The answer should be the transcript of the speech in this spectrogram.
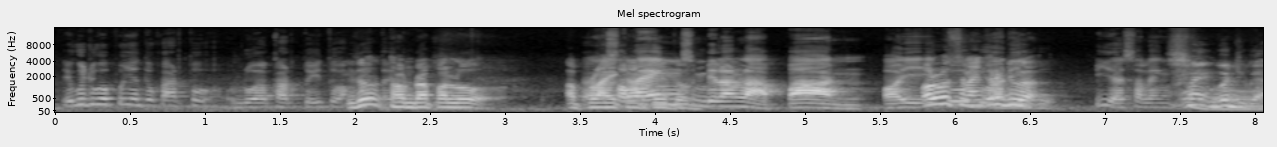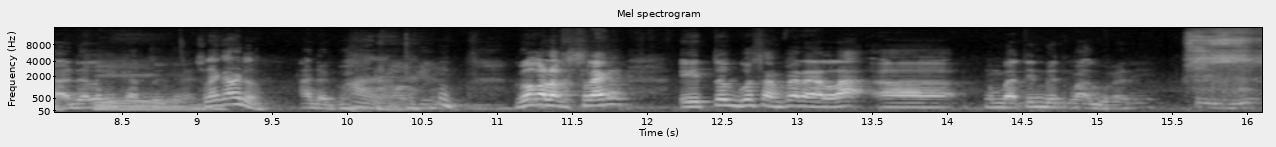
Ya gue juga punya tuh kartu, dua kartu itu. Itu tahun berapa lu apply kartu Seleng itu? 98, Oi Oh, lu itu selengker 2000. juga? Iya, seleng. Slang gue juga ada lagi Iya. kartunya. Kan ada? Ada gue. gue kalau ke slang itu gue sampai rela eh, ngembatin duit mak gue nih.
